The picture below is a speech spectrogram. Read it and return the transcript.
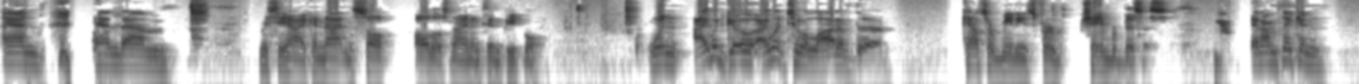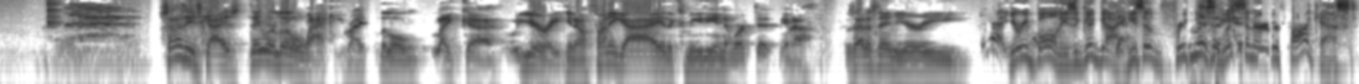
And and um, let me see how I can not insult all those nine and ten people. When I would go, I went to a lot of the council meetings for chamber business, and I'm thinking some of these guys they were a little wacky, right? Little like uh, Yuri, you know, funny guy, the comedian that worked at you know was that his name Yuri yeah, Yuri Bolin. He's a good guy. Yeah. He's a frequent He's a, listener of this podcast.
